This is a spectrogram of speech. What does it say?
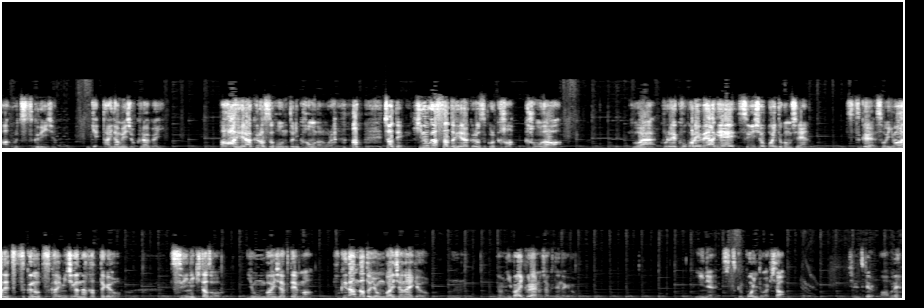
あ、これつつくでいいじゃん。いけ、大ダメージを食らうがいい。ああ、ヘラクロス本当にカモだな、これ。ちょっと待って、キノガッサとヘラクロス、これカ、カモだわ。ほら、これ、ここレベ上げ推奨ポイントかもしれん。つつく、そう、今までつつくの使い道がなかったけど、ついに来たぞ。4倍弱点。まあ、ポケダンだと4倍じゃないけど。うん。でも2倍くらいの弱点だけど。いいね。つつくポイントが来た。締め付ける。あ、危ね。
